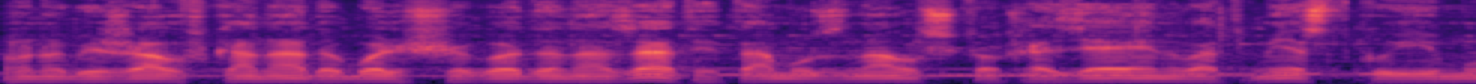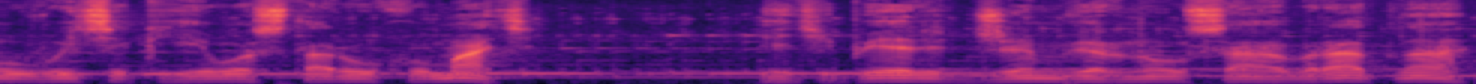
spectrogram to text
Он убежал в Канаду больше года назад и там узнал, что хозяин в отместку ему высек его старуху-мать. И теперь Джим вернулся обратно,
